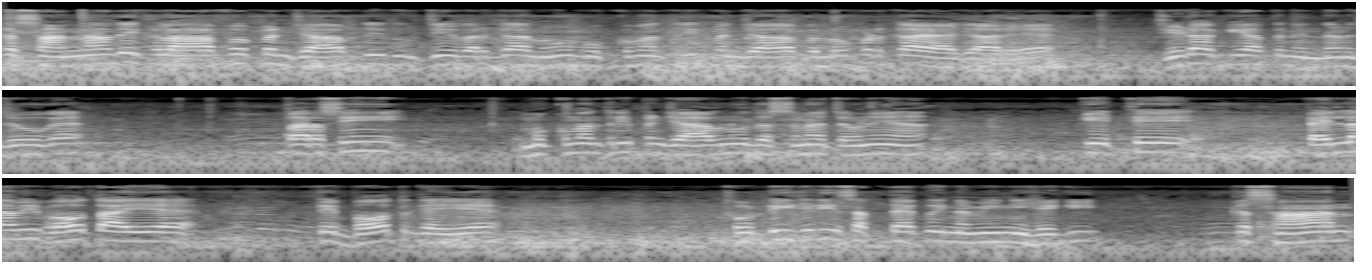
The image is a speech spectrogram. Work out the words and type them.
ਕਿਸਾਨਾਂ ਦੇ ਖਿਲਾਫ ਪੰਜਾਬ ਦੇ ਦੂਜੇ ਵਰਗਾਂ ਨੂੰ ਮੁੱਖ ਮੰਤਰੀ ਪੰਜਾਬ ਵੱਲੋਂ ਭੜਕਾਇਆ ਜਾ ਰਿਹਾ ਹੈ, ਜਿਹੜਾ ਕਿ ਅਤ ਨਿੰਦਣਯੋਗ ਹੈ। ਪਰ ਅਸੀਂ ਮੁੱਖ ਮੰਤਰੀ ਪੰਜਾਬ ਨੂੰ ਦੱਸਣਾ ਚਾਹੁੰਦੇ ਹਾਂ ਕਿ ਇੱਥੇ ਪਹਿਲਾਂ ਵੀ ਬਹੁਤ ਆਏ ਹੈ ਤੇ ਬਹੁਤ ਗਏ ਹੈ। ਤੁਹਾਡੀ ਜਿਹੜੀ ਸੱਤਾ ਕੋਈ ਨਵੀਂ ਨਹੀਂ ਹੈਗੀ। ਕਿਸਾਨ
